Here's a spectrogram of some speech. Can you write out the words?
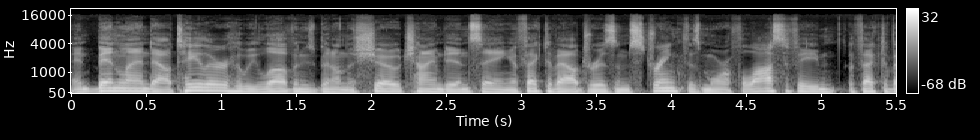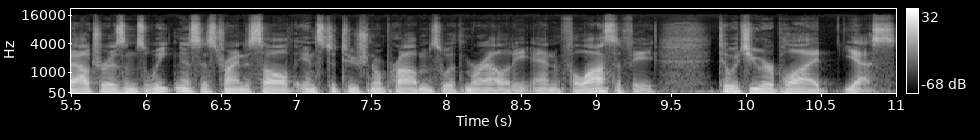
And Ben Landau Taylor, who we love and who's been on the show, chimed in saying effective altruism's strength is moral philosophy, effective altruism's weakness is trying to solve institutional problems with morality and philosophy. To which you replied, yes.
